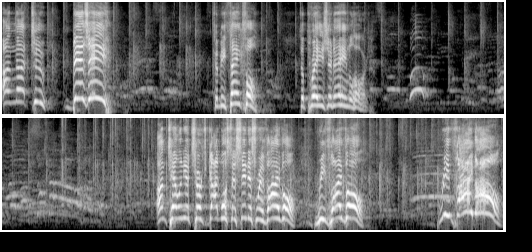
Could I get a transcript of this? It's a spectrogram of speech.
I'm not too busy to be thankful, to praise your name, Lord. I'm telling you, church, God wants to send us revival. Revival. Revival.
